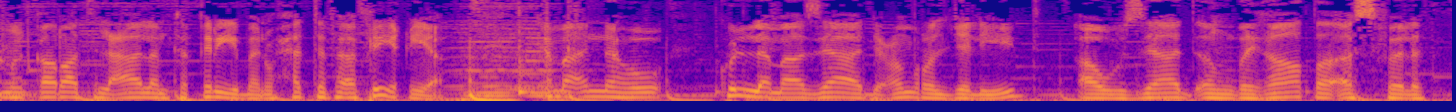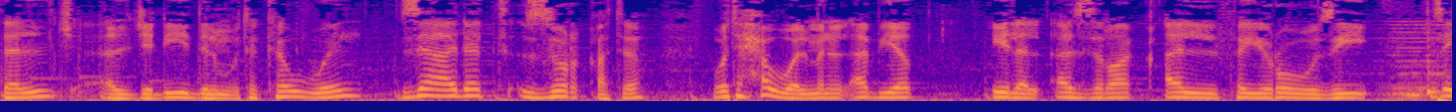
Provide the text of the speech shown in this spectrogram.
من قارات العالم تقريبا وحتى في أفريقيا. كما أنه كلما زاد عمر الجليد أو زاد انضغاطه أسفل الثلج الجديد المتكون زادت زرقته وتحول من الأبيض إلى الأزرق الفيروزي. زي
